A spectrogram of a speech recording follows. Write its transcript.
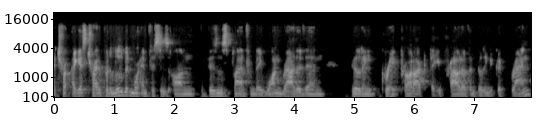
I try, I guess, try to put a little bit more emphasis on the business plan from day one rather than building great product that you're proud of and building a good brand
